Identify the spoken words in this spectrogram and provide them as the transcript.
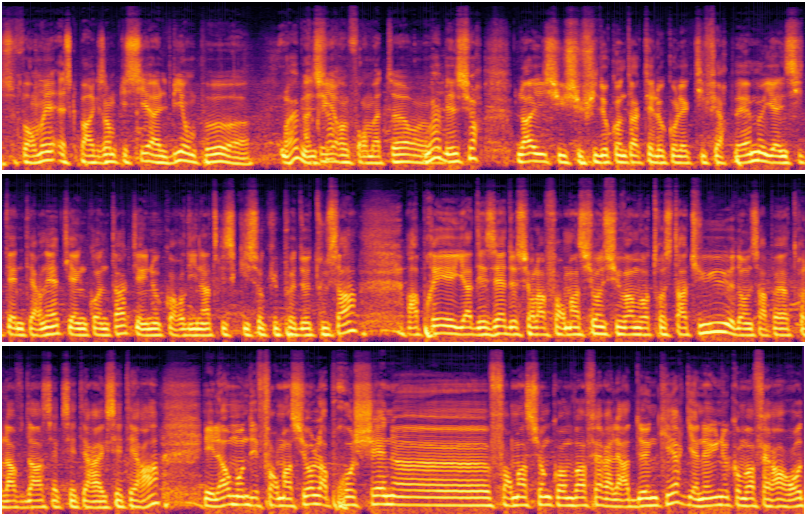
se former? Est-ce que par exemple ici à Albi, on peut Ouais, bien accueillir sûr. un formateur euh, Oui, bien sûr. Là, il suffit de contacter le collectif RPM. Il y a un site internet, il y a un contact, il y a une coordinatrice qui s'occupe de tout ça. Après, il y a des aides sur la formation suivant votre statut. Donc, ça peut être l'AFDAS, etc., etc. Et là, au monde des formations, la prochaine euh, formation qu'on va faire, elle est à Dunkerque. Il y en a une qu'on va faire à Rhodes.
